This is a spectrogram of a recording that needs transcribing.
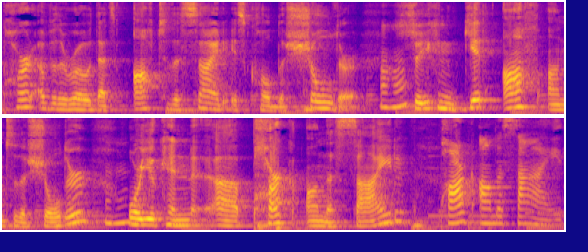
part of the road that's off to the side is called the shoulder. So you can get off onto the shoulder, or you can uh, park on the side. Park on the side，、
